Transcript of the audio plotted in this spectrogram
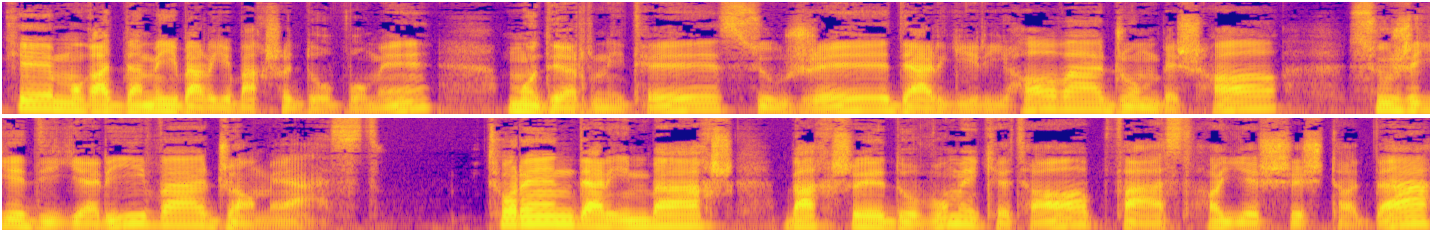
که مقدمه‌ای برای بخش دومه مدرنیته، سوژه، درگیری ها و جنبش ها، سوژه دیگری و جامعه است. تورن در این بخش بخش دوم کتاب فصل های 6 تا 10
